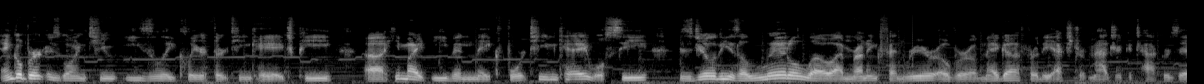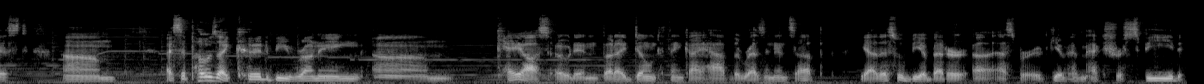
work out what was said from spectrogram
Engelbert is going to easily clear 13k HP. Uh, he might even make 14k. We'll see. His agility is a little low. I'm running Fenrir over Omega for the extra magic attack resist. Um, I suppose I could be running um, Chaos Odin, but I don't think I have the resonance up. Yeah, this would be a better uh, Esper. It would give him extra speed,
